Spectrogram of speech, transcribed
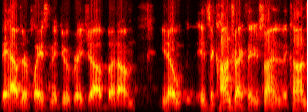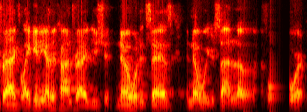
They have their place and they do a great job. But um you know it's a contract that you're signing. The contract like any other contract you should know what it says and know what you're signing up for.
